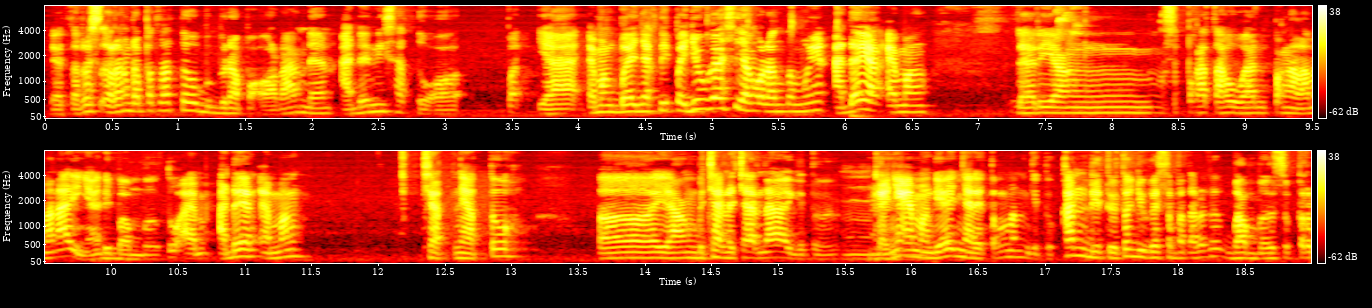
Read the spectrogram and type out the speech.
ya terus orang dapat lah tuh beberapa orang dan ada nih satu ya emang banyak tipe juga sih yang orang temuin ada yang emang dari yang sepengetahuan pengalaman aing ya di Bumble tuh ada yang emang chatnya tuh eh, yang bercanda-canda gitu Hmm. kayaknya emang dia nyari teman gitu kan di Twitter juga sempat ada tuh Bumble Super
